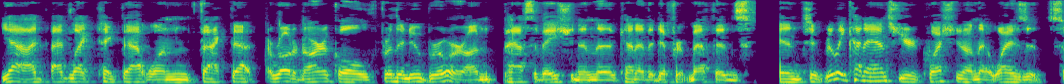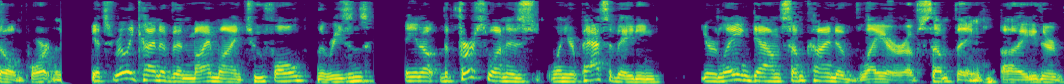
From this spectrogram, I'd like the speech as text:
Yeah, I'd, I'd, like to take that one. In fact, that I wrote an article for the new brewer on passivation and the kind of the different methods. And to really kind of answer your question on that, why is it so important? It's really kind of in my mind twofold, the reasons. You know, the first one is when you're passivating, you're laying down some kind of layer of something, uh, either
